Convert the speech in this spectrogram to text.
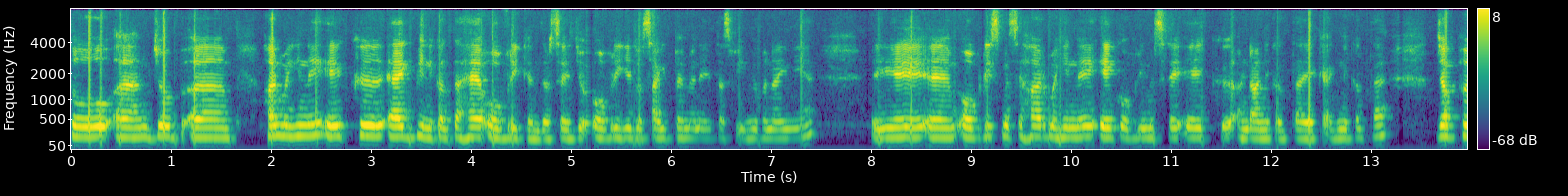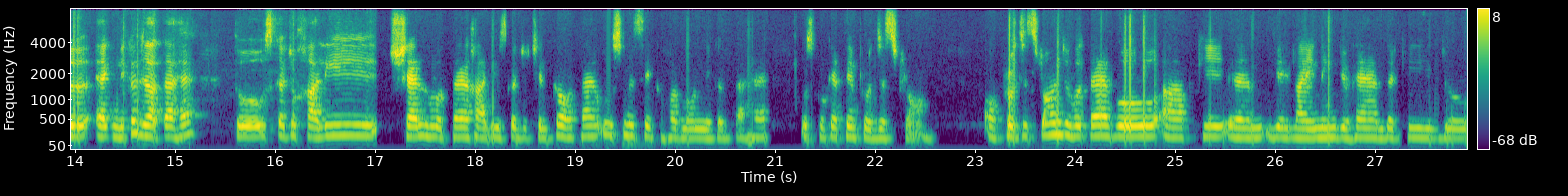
तो जो हर महीने एक एग भी निकलता है ओवरी के अंदर से। जो ओवरी ये जो साइड पे मैंने तस्वीर में बनाई हुई है, ये ओवरीज में से हर महीने एक ओवरी में से एक अंडा निकलता है, एक एग निकलता है। जब एग निकल जाता है तो उसका जो खाली शेल होता है, खाली उसका जो छिलका होता है, उसमें से एक हार्मोन निकलता है। उसको कहते हैं प्रोजेस्ट्रॉन और प्रोजेस्ट्रॉन जो होता है वो आपकी ये लाइनिंग जो है अंदर की जो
